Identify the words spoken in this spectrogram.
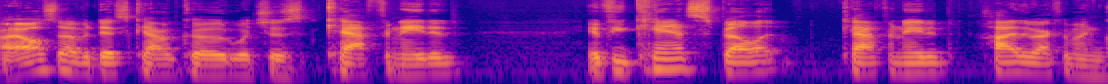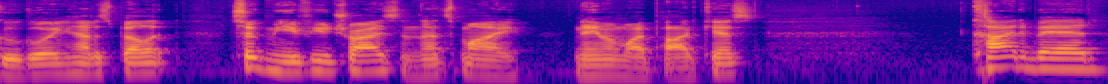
I also have a discount code which is caffeinated. If you can't spell it, caffeinated, highly recommend Googling how to spell it. Took me a few tries, and that's my name on my podcast. Kind of bad,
